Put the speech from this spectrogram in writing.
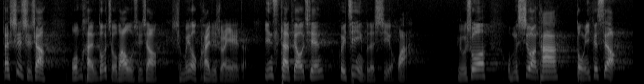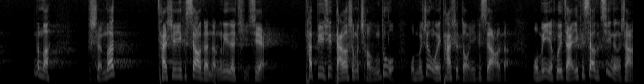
但事实上我们很多985学校是没有会计专业的，因此它的标签会进一步的细化。比如说，我们希望他懂 Excel，那么什么才是 Excel 的能力的体现？他必须达到什么程度？我们认为他是懂 Excel 的，我们也会在 Excel 的技能上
